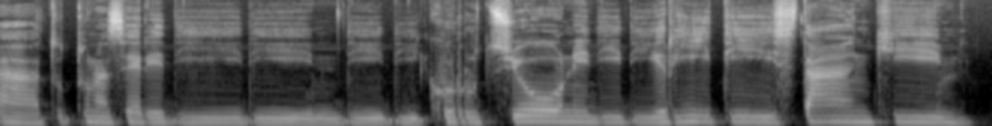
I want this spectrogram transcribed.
a tutta una serie di, di, di corruzioni, di, riti stanchi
